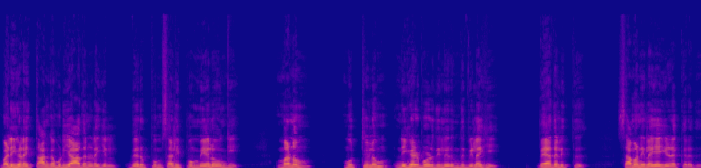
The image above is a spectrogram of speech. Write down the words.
வழிகளை தாங்க முடியாத நிலையில் வெறுப்பும் சலிப்பும் மேலோங்கி மனம் முற்றிலும் நிகழ்பொழுதிலிருந்து விலகி பேதலித்து சமநிலையை இழக்கிறது.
